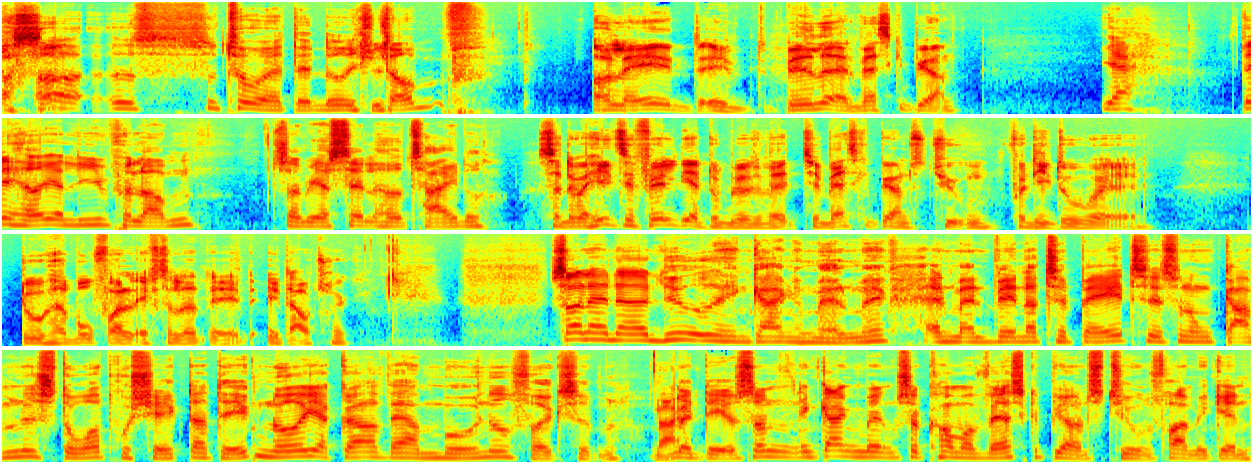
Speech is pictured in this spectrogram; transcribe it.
Og så, Så, øh, så tog jeg den ned i lommen. og lagde et, et billede af en vaskebjørn. Ja, det havde jeg lige på lommen, som jeg selv havde tegnet. Så det var helt tilfældigt, at du blev til vaskebjørnstyven, fordi du, øh, du havde brug for at efterlade et, et aftryk. Sådan er livet en gang imellem, ikke? At man vender tilbage til sådan nogle gamle, store projekter. Det er ikke noget, jeg gør hver måned, for eksempel. Nej. Men det er jo sådan, en gang imellem, så kommer vaskebjørnstyven frem igen.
